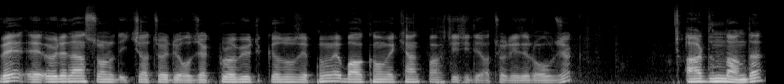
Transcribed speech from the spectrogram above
ve e, öğleden sonra da iki atölye olacak. Probiyotik gazoz yapımı ve balkon ve kent bahçeciliği atölyeleri olacak. Ardından da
